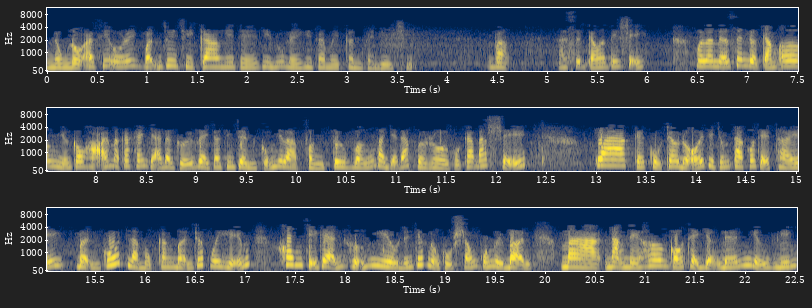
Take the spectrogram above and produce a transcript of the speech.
nồng độ axit uric vẫn duy trì cao như thế thì lúc đấy người ta mới cần phải điều trị. Vâng, à, xin cảm ơn tiến sĩ. Một lần nữa xin được cảm ơn những câu hỏi mà các khán giả đã gửi về cho chương trình cũng như là phần tư vấn và giải đáp vừa rồi của các bác sĩ qua cái cuộc trao đổi thì chúng ta có thể thấy bệnh gút là một căn bệnh rất nguy hiểm không chỉ gây ảnh hưởng nhiều đến chất lượng cuộc sống của người bệnh mà nặng nề hơn có thể dẫn đến những biến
